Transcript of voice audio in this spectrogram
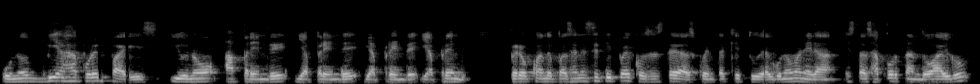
Uno viaja por el país y uno aprende y aprende y aprende y aprende pero cuando pasan este tipo de cosas te das cuenta que tú de alguna manera estás aportando algo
